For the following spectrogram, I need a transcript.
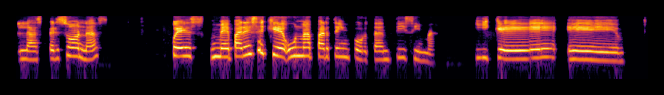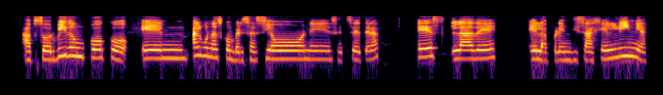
las personas, pues me parece que una parte importantísima y que he absorbido un poco en algunas conversaciones, etcétera, es la de el aprendizaje en línea.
